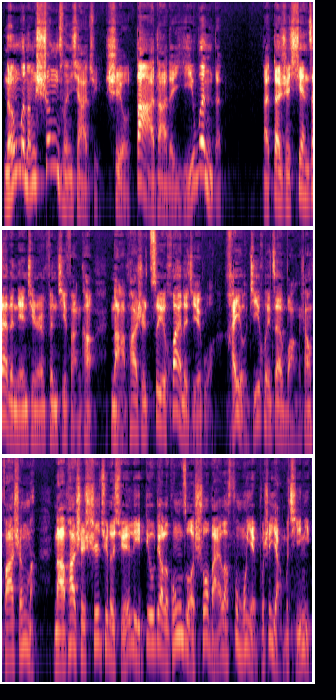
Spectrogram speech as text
能不能生存下去，是有大大的疑问的。啊！但是现在的年轻人奋起反抗，哪怕是最坏的结果，还有机会在网上发声吗？哪怕是失去了学历，丢掉了工作，说白了，父母也不是养不起你，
